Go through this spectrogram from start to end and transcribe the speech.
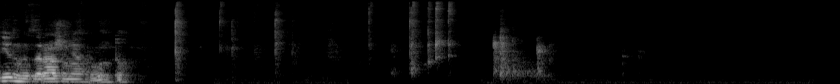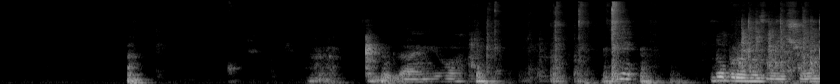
і знезараження ґрунту. Додаємо його і добре розмішуємо.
